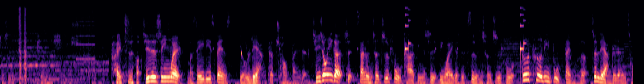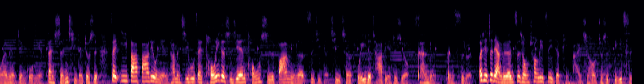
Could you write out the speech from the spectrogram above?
就是平行时。白痴哦，其实是因为 Mercedes-Benz 有两个创办人，其中一个是三轮车之父卡尔宾士，另外一个是四轮车之父哥特利布戴姆勒。这两个人从来没有见过面，但神奇的就是在1886年，他们几乎在同一个时间同时发明了自己的汽车，唯一的差别就只有三轮跟四轮。而且这两个人自从创立自己的品牌之后，就是彼此。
